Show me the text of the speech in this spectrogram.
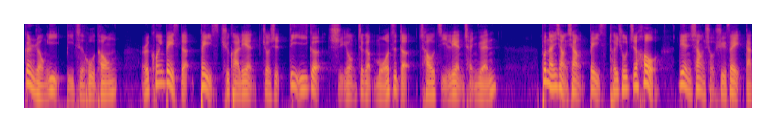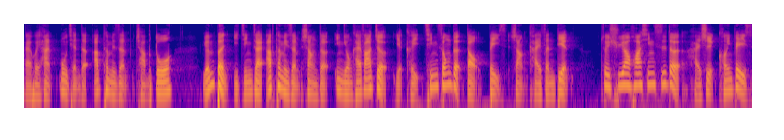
更容易彼此互通。而 Coinbase 的 Base 区块链就是第一个使用这个模子的超级链成员。不难想象，Base 推出之后，链上手续费大概会和目前的 Optimism 差不多。原本已经在 Optimism 上的应用开发者，也可以轻松的到 Base 上开分店。最需要花心思的还是 Coinbase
